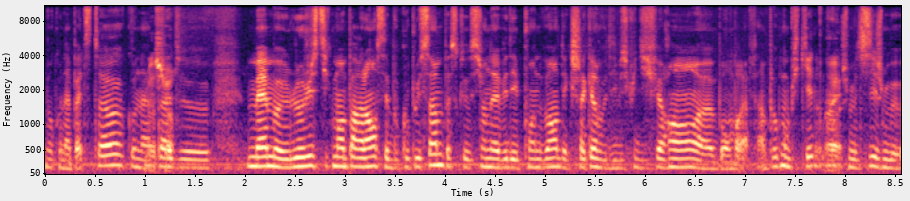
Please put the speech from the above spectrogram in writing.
Donc on n'a pas de stock, on n'a pas sûr. de même euh, logistiquement parlant, c'est beaucoup plus simple parce que si on avait des points de vente et que chacun veut des biscuits différents, euh, bon bref, c'est un peu compliqué. Donc Ouais. je me dis je me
